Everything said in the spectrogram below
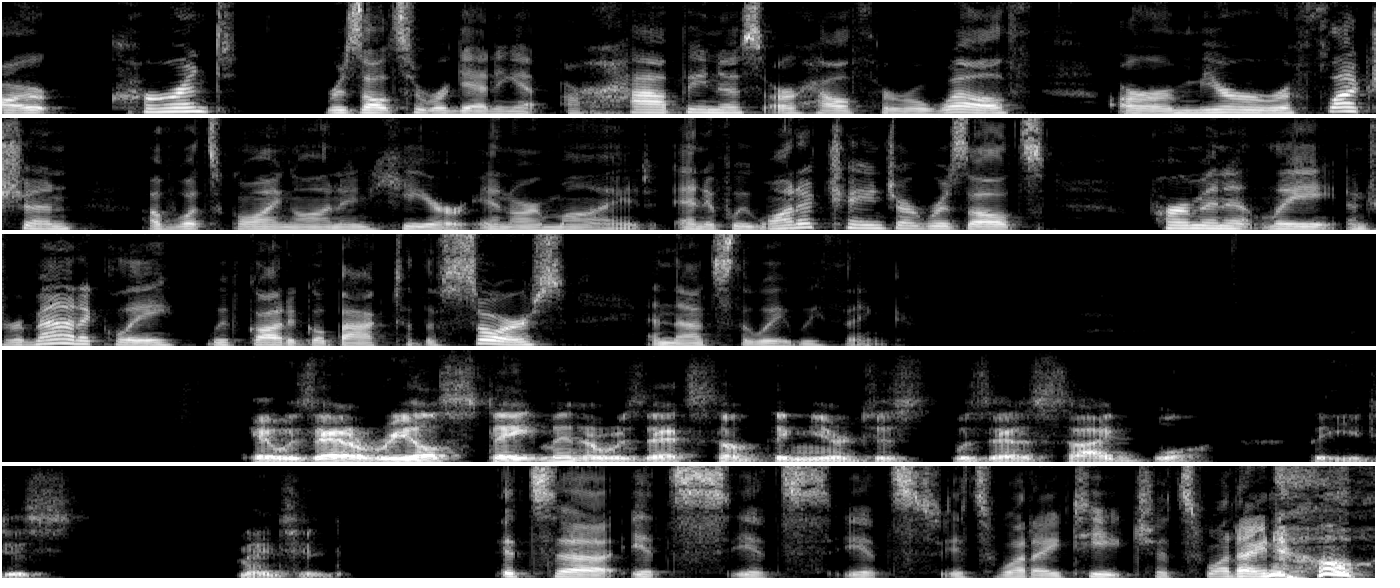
our current results that we're getting at our happiness, our health, or our wealth are a mirror reflection of what's going on in here in our mind. And if we want to change our results permanently and dramatically, we've got to go back to the source, and that's the way we think. Okay, was that a real statement, or was that something you're just was that a sidewalk that you just mentioned? It's uh it's it's it's it's what I teach. It's what I know.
